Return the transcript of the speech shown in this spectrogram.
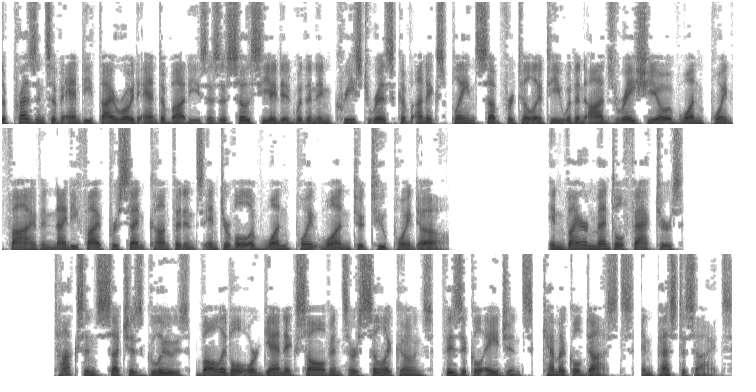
the presence of antithyroid antibodies is associated with an increased risk of unexplained subfertility with an odds ratio of 1.5 and 95% confidence interval of 1.1 to 2.0. Environmental factors Toxins such as glues, volatile organic solvents or silicones, physical agents, chemical dusts, and pesticides.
